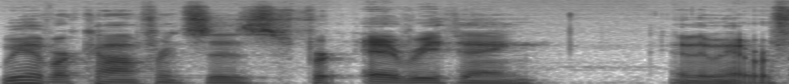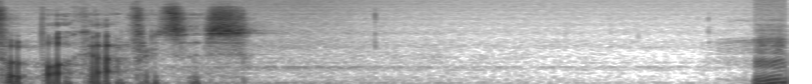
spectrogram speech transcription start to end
we have our conferences for everything, and then we have our football conferences. Hmm?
